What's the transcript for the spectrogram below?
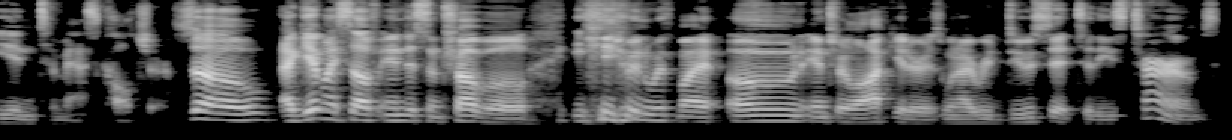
into mass culture. So I get myself into some trouble, even with my own interlocutors, when I reduce it to these terms.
